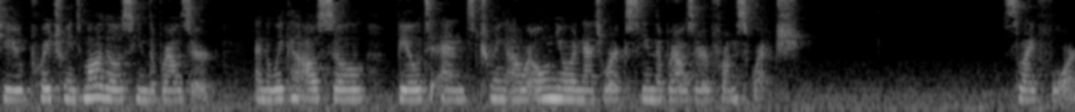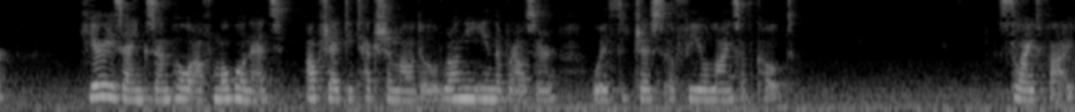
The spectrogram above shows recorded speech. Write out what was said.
to pre-trained models in the browser, and we can also build and train our own neural networks in the browser from scratch. Slide 4. Here is an example of MobileNet object detection model running in the browser with just a few lines of code. Slide 5.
